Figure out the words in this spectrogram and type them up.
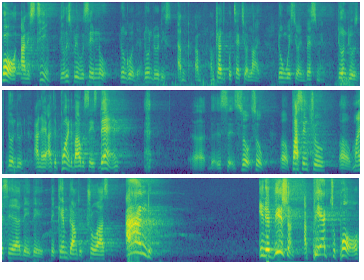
Paul and his team, the Holy Spirit will say, No, don't go there. Don't do this. I'm, I'm, I'm trying to protect your life. Don't waste your investment. Don't do, don't do it. And at the point, the Bible says, Then, uh, so, so uh, passing through uh, Mysia, they, they, they came down to Troas, and in a vision appeared to Paul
